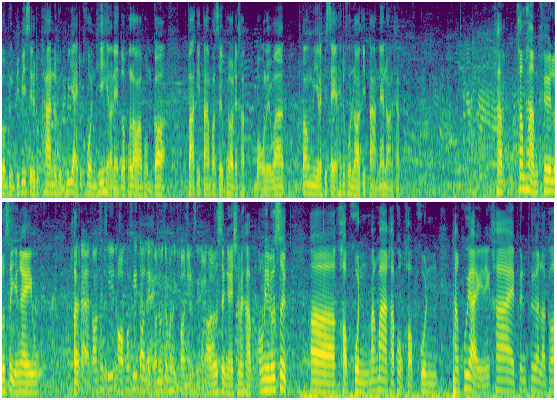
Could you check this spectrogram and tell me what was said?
รวมถึงพี่ๆสื่อทุกท่านรวมถึงผู้ใหญ่ทุกคนที่เห็นอะไรในตัวพวกเราครับผมก็ฝากติดตามคอนเสิร์ตพวกเราด้วยครับบอกเลยว่า ต้องมีอะไรพิเศษให้ทุกคนรอติดตามแน่นอนครับ ครับคำถามคือรู้สึกยังไงตั้งแต่ตอนท็อกซี่ออกท็อกซี่ตอนเด็กตอนนู้นจะมาถึงตอนนี้รู้สึกไงอ๋อบ้างรู้สึกไงใช่ไหมครับองนี้รู้สึกเอ่อขอบคุณมากๆครับผมขอบคุณทั้งผู้ใหญ่ในค่ายเพื่อนๆ แล้วก็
